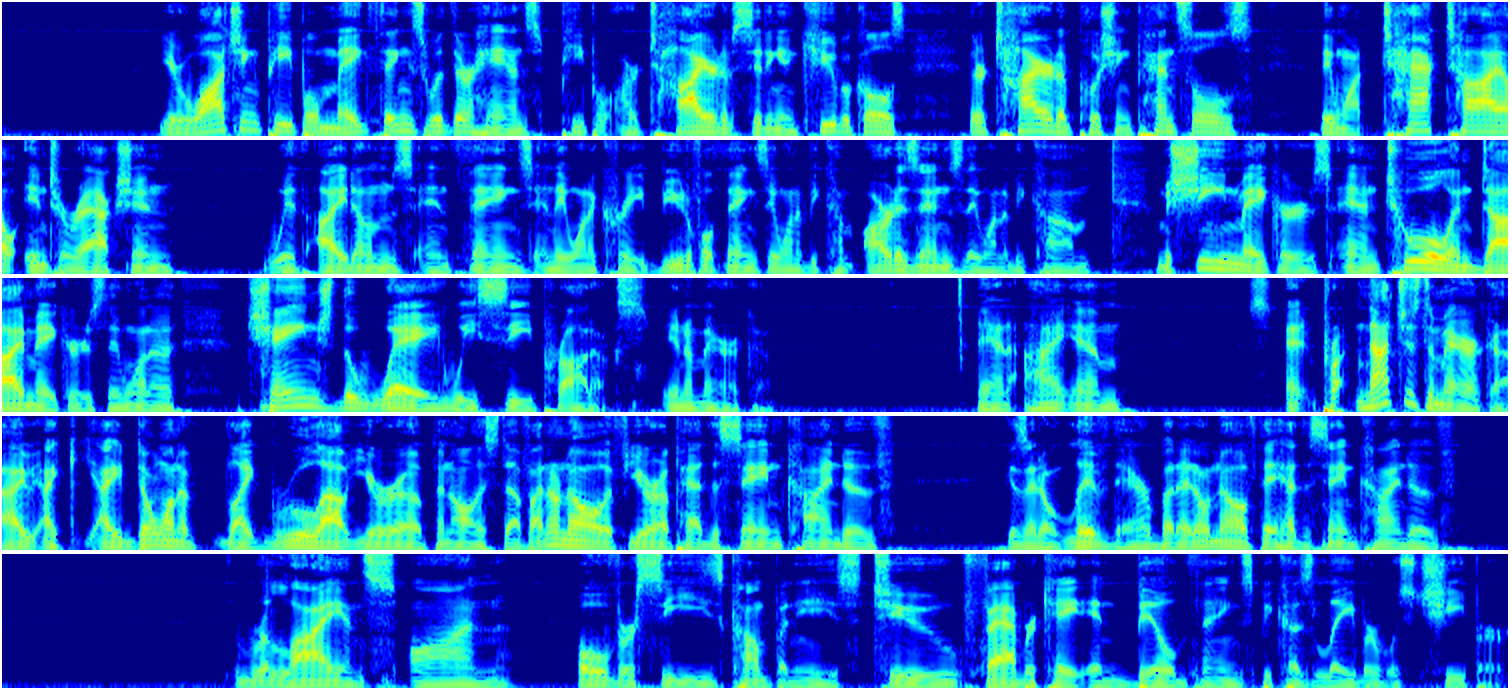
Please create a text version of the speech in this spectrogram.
You're watching people make things with their hands. People are tired of sitting in cubicles. They're tired of pushing pencils. They want tactile interaction with items and things, and they want to create beautiful things. They want to become artisans. They want to become machine makers and tool and die makers. They want to change the way we see products in America. And I am not just America. I, I, I don't want to like rule out Europe and all this stuff. I don't know if Europe had the same kind of because I don't live there, but I don't know if they had the same kind of reliance on overseas companies to fabricate and build things because labor was cheaper.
